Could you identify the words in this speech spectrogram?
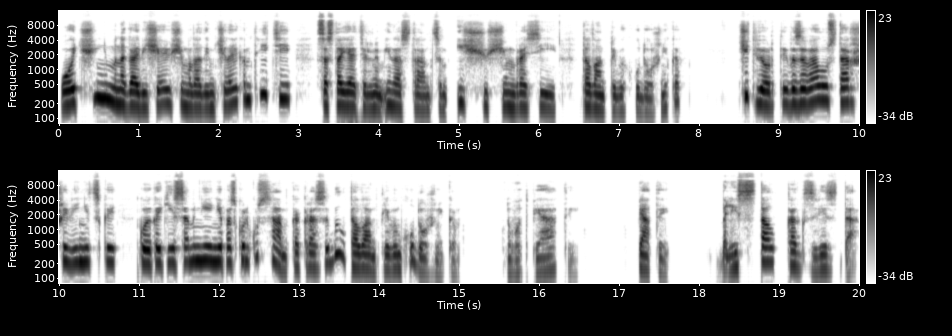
очень многообещающим молодым человеком, третий — состоятельным иностранцем, ищущим в России талантливых художников, четвертый вызывал у старшей Винницкой кое-какие сомнения, поскольку сам как раз и был талантливым художником. Вот пятый, пятый блистал как звезда.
